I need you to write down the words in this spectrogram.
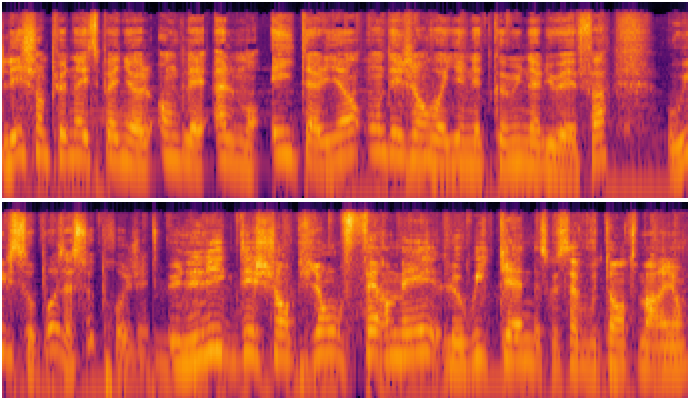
Les championnats espagnols, anglais, allemands et italiens ont déjà envoyé une lettre commune à l'UEFA où ils s'opposent à ce projet. Une Ligue des Champions fermée le week-end. Est-ce que ça vous tente, Marion?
